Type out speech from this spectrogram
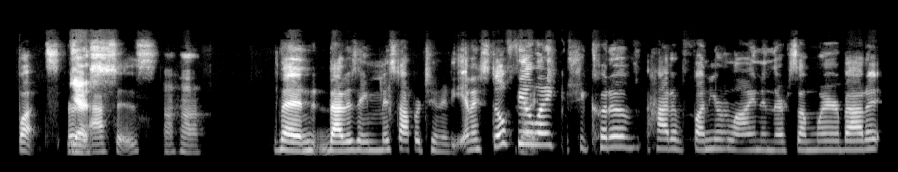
butts or Yes. asses, Uh huh. then that is a missed opportunity. And I still feel Right. like she could have had a funnier line in there somewhere about it.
